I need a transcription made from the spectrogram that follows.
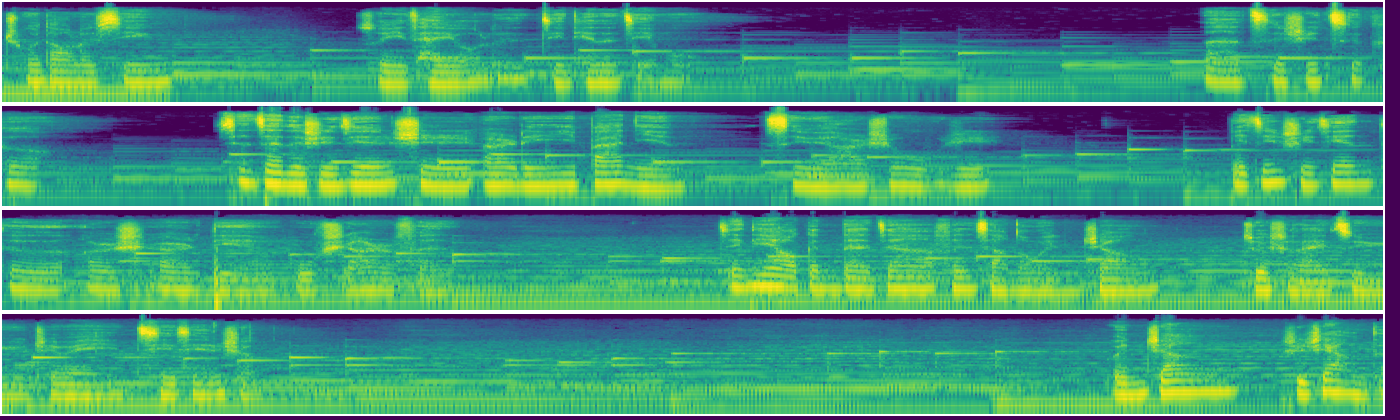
戳到了心，所以才有了今天的节目。那此时此刻，现在的时间是二零一八年四月二十五日，北京时间的二十二点五十二分。今天要跟大家分享的文章。就是来自于这位戚先生。文章是这样的：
